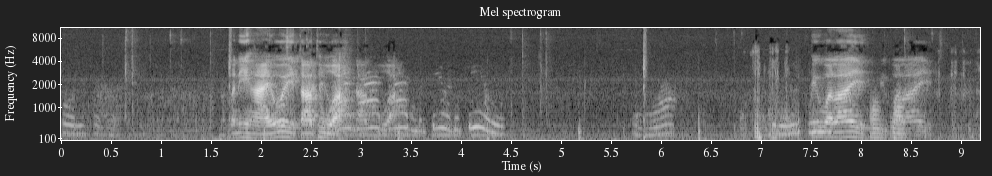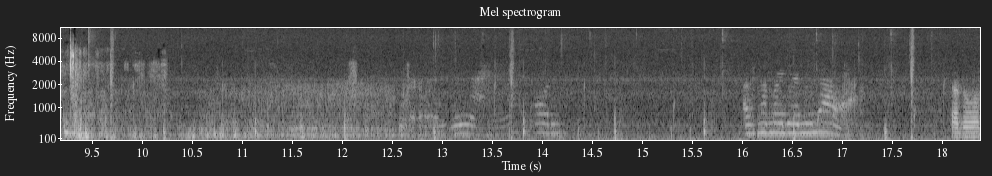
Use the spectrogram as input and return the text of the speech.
คนหา มันนี่หายเว้ย ตาถั่วได้ได้ได้มันปิ้วมันปิ้วแต่ว่าทีนี้วิวอะไรวิวอะไรคนอันทำไมเดินไม่ได้อะกระโดด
